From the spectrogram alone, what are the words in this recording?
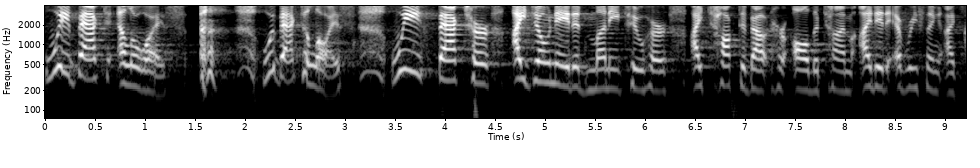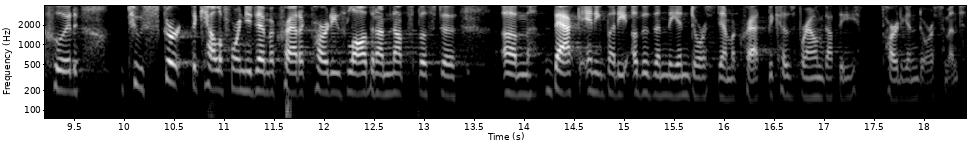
We backed Eloise. we backed Eloise. We backed her. I donated money to her. I talked about her all the time. I did everything I could to skirt the California Democratic Party's law that I'm not supposed to um, back anybody other than the endorsed Democrat because Brown got the party endorsement.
